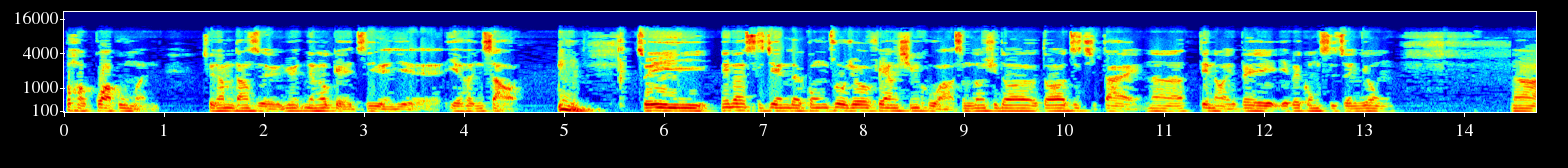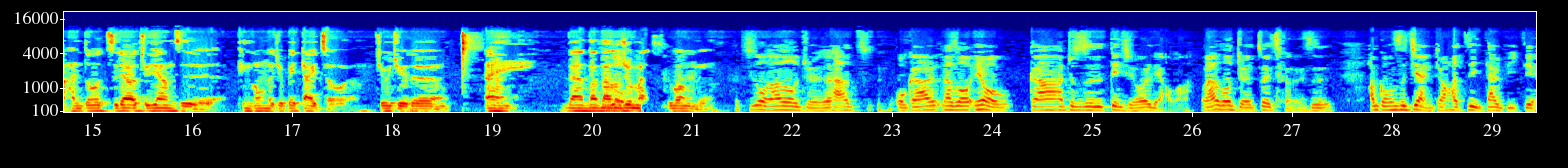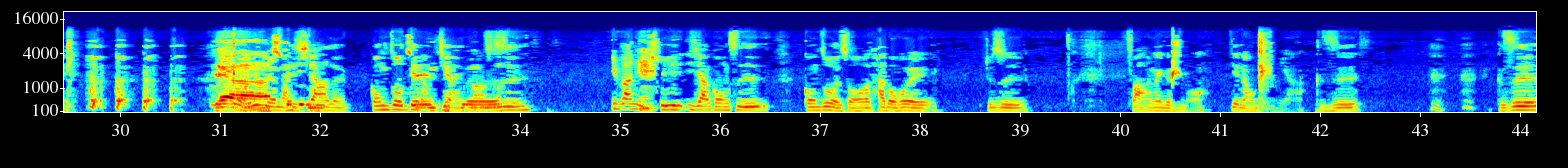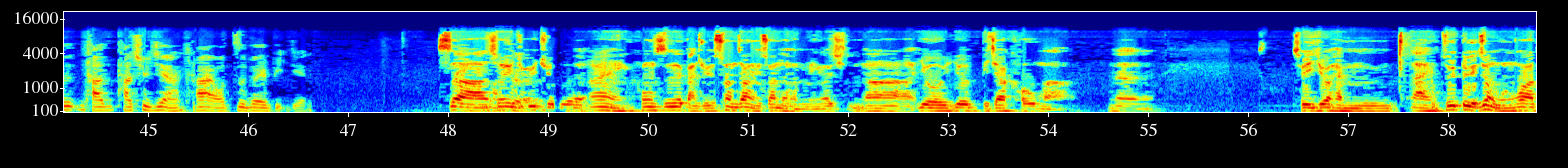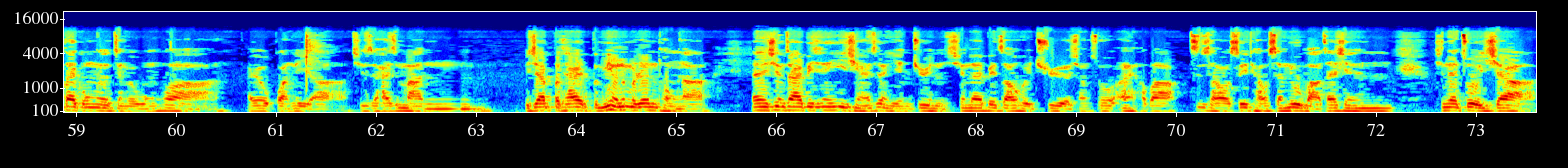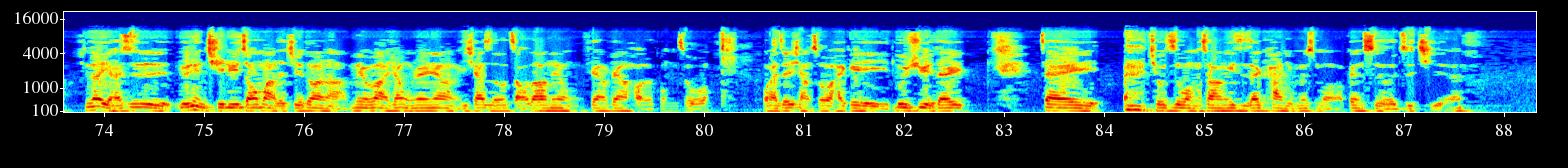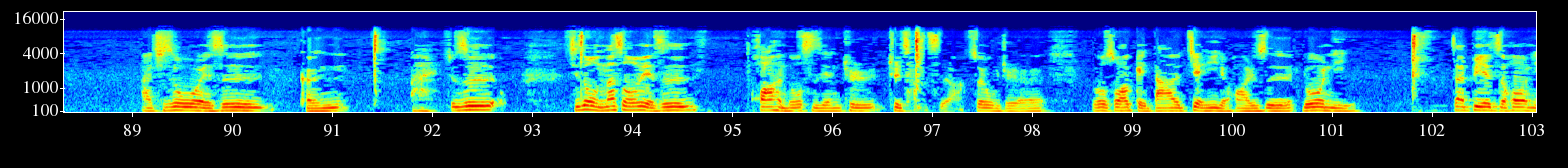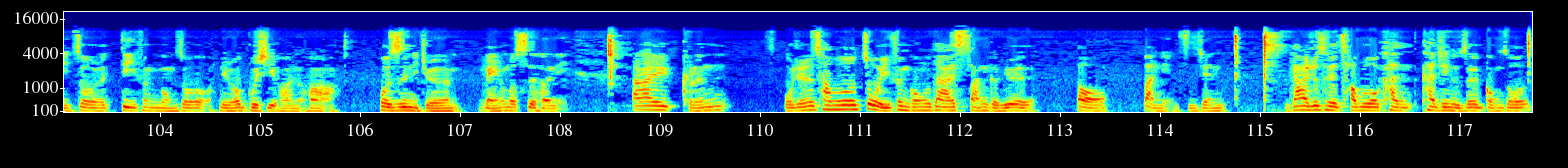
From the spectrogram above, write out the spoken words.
不好挂部门，所以他们当时愿能够给的资源也也很少，所以那段时间的工作就非常辛苦啊，什么东西都要都要自己带，那电脑也被也被公司征用，那很多资料就这样子凭空的就被带走了，就觉得，哎。那那那时候就蛮失望的。其实我那时候觉得他，我跟他那时候，因为我跟他就是定期会聊嘛。我那时候觉得最扯的是，他公司竟然叫他自己带笔电。对啊，我就觉得蛮瞎的。工作电脑竟然就是，一般你去一家公司工作的时候，他都会就是发那个什么电脑给你啊。可是，可是他他去竟然他还要自备笔电。是啊，所以就会觉得，哎，公司感觉算账也算得很明，而且那又又比较抠嘛，那所以就很，哎，所以对于这种文化代工的整个文化还有管理啊，其实还是蛮比较不太没有那么认同啦。但是现在毕竟疫情还是很严峻，现在被招回去了，想说，哎，好吧，至少是一条生路吧，再先现在做一下，现在也还是有点骑驴找马的阶段啦，没有办法像我那样一下子都找到那种非常非常好的工作，我还在想说，还可以陆续也在在 求职网上一直在看有没有什么更适合自己的。啊，其实我也是可能，哎，就是其实我们那时候也是。花很多时间去去尝试啊，所以我觉得，如果说要给大家的建议的话，就是如果你在毕业之后你做了第一份工作，你如果不喜欢的话，或者是你觉得没那么适合你，大概可能我觉得差不多做一份工作大概三个月到半年之间，你大概就是差不多看看清楚这个工作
